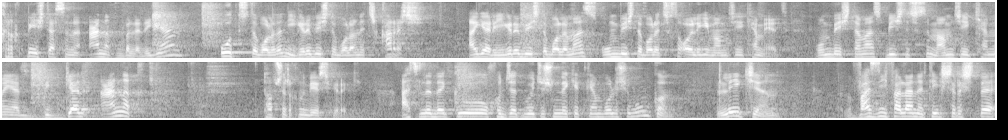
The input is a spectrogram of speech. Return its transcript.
qirq beshtasini aniq biladigan o'ttizta boladan yigirma beshta bolani chiqarish. Agar yigirma beshta bola emas o'n beshta bola chiqsa oyligi mana bunchaga kamayadi. o'n beshta emas beshta chiqsa mana bunchaga kamayadi degan aniq topshiriqni berish kerak. Aslida-ku hujjat bo'yicha shunday ketgan bo'lishi mumkin. Lekin vazifalarni tekshirishda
